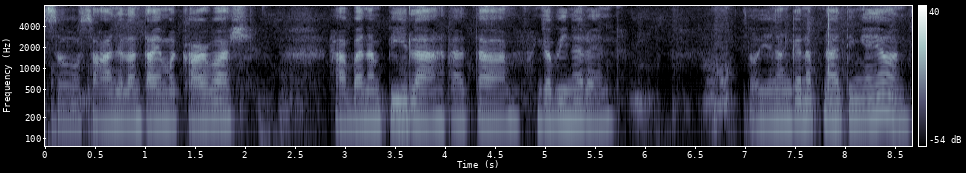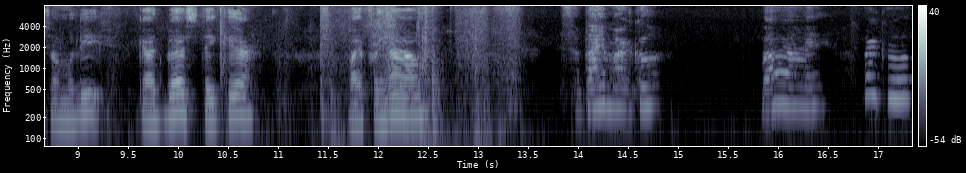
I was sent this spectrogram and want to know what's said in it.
So saka na lang tayo mag car wash. Haba ng pila at um, gabi na rin. So, yan ang ganap natin ngayon. So, muli, God bless. Take care. Bye for now. So, bye, Marco. Bye. Marco.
